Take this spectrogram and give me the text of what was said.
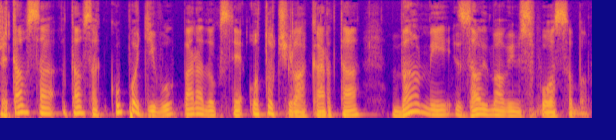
Že tam sa, tam sa ku podivu paradoxne otočila karta veľmi zaujímavým spôsobom.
